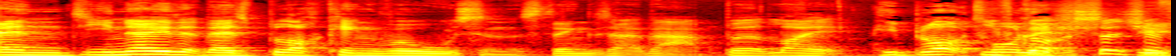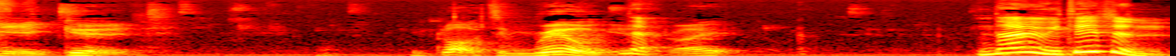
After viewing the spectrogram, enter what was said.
and you know that there's blocking rules and things like that, but like he blocked You've got such Jr. a- good. He blocked him real good, No. right? no, he didn't.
